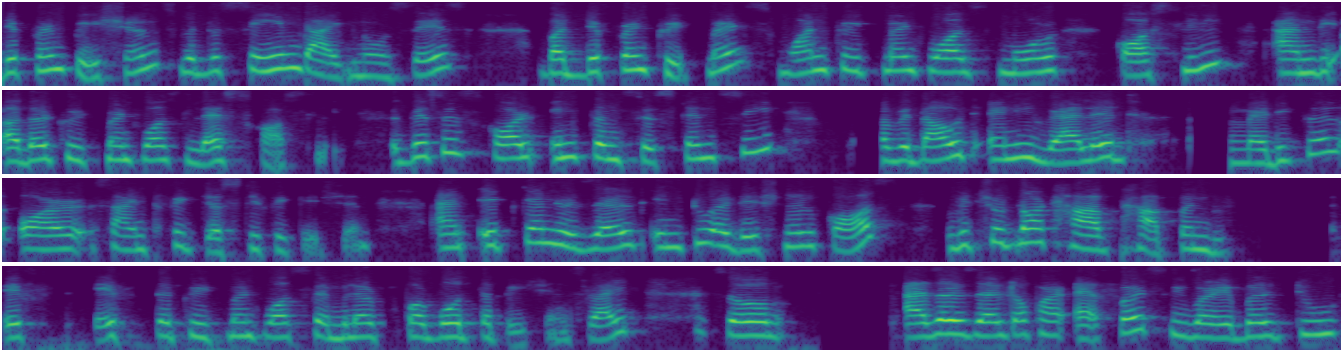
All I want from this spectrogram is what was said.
different patients with the same diagnosis, but different treatments. One treatment was more costly and the other treatment was less costly. This is called inconsistency without any valid medical or scientific justification. And it can result into additional costs, which should not have happened if, if the treatment was similar for both the patients, right? So as a result of our efforts, we were able to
